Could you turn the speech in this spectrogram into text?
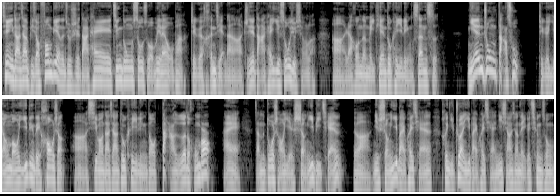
建议大家比较方便的就是打开京东搜索未来欧巴，这个很简单啊，直接打开一搜就行了啊。然后呢，每天都可以领三次，年终大促。这个羊毛一定得薅上啊！希望大家都可以领到大额的红包，哎，咱们多少也省一笔钱，对吧？你省一百块钱和你赚一百块钱，你想想哪个轻松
